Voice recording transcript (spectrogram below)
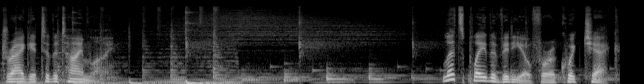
drag it to the timeline. Let's play the video for a quick check.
